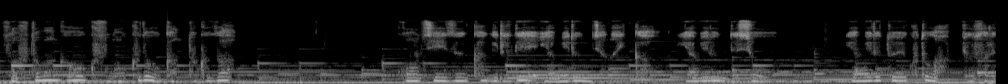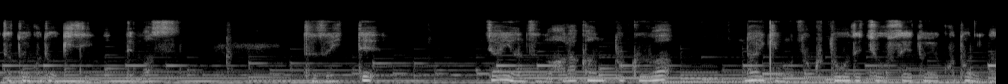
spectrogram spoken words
ソフトバンクホークスの工藤監督が今シーズン限りで辞めるんじゃないか、辞めるんでしょう辞めるということが発表されたということが記事になってます。続いて、ジャイアンツの原監督は来季も続投で調整ということにな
